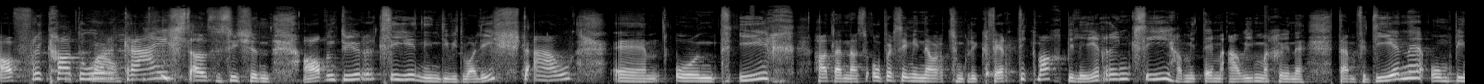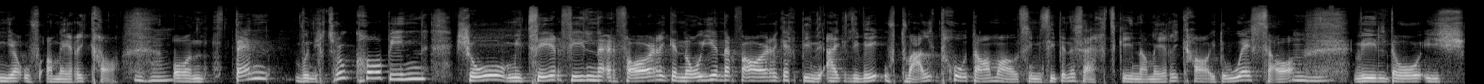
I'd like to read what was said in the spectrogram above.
Afrika durchgereist. Wow. Also es war ein Abenteurer, ein Individualist auch. Ähm, und ich habe dann das Oberseminar zum Glück fertig gemacht, bin Lehrerin gewesen, habe mit dem auch immer können dann verdienen und bin ja auf Amerika. Mhm. Und dann als ich zurückgekommen bin, schon mit sehr vielen Erfahrungen, neuen Erfahrungen. Ich bin eigentlich auf die Welt gekommen, damals, im 67 in Amerika, in den USA. Mhm. Weil da ist,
